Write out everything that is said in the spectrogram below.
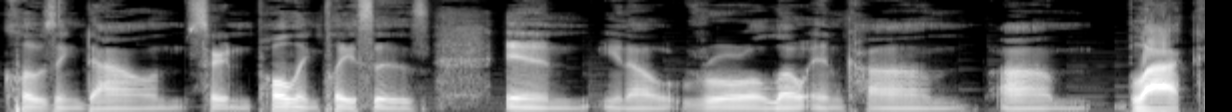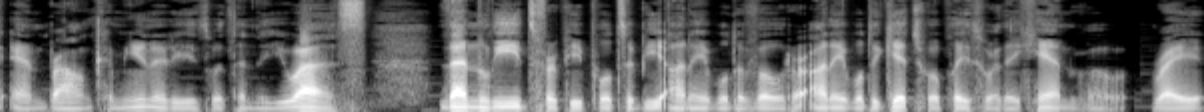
closing down certain polling places in you know rural, low income, um, black and brown communities within the U.S. then leads for people to be unable to vote or unable to get to a place where they can vote, right?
